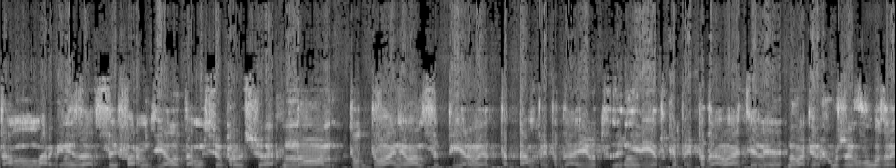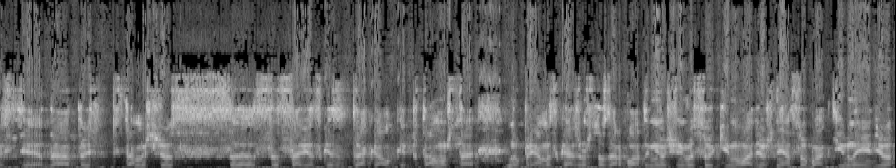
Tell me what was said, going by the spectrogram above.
там организации фармдела, там и все прочее. Но тут два нюанса. Первое, там преподают нередко преподаватели, ну, во-первых, уже в возрасте, да, то есть там еще с, с советской закалкой, потому что, ну, прямо скажем, что зарплаты не очень высокие, молодежь не особо активно идет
